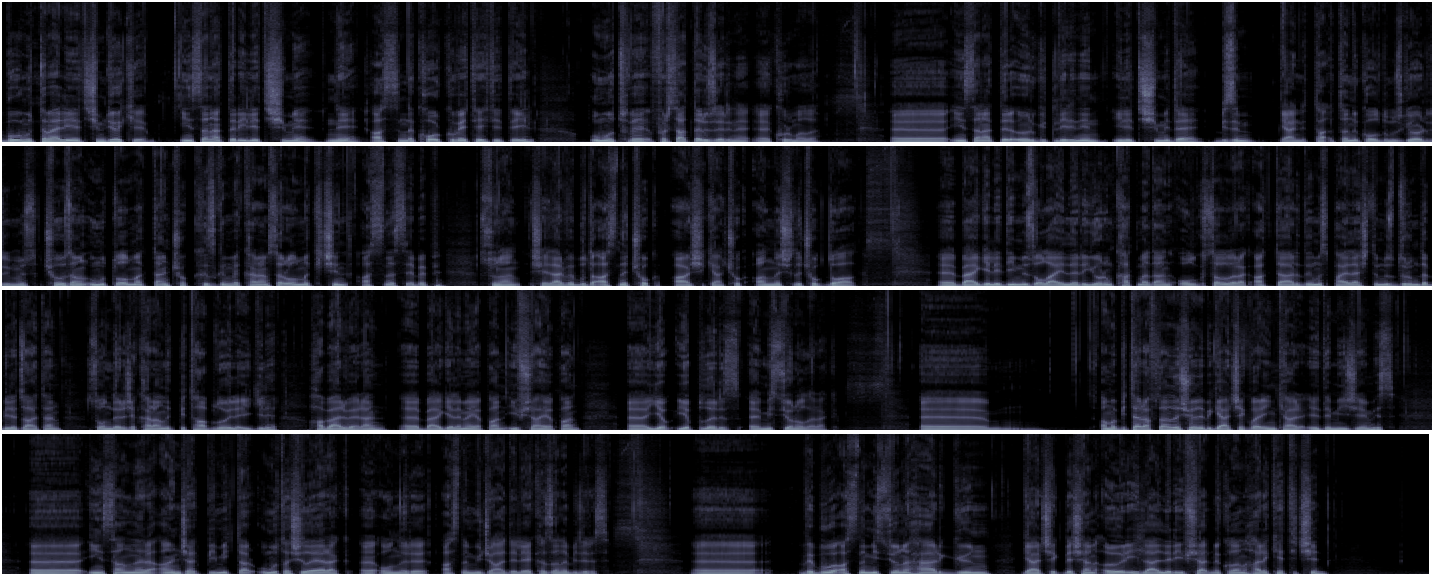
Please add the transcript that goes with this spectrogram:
Bu umut temelli iletişim diyor ki insan hakları iletişimini aslında korku ve tehdit değil, umut ve fırsatlar üzerine e, kurmalı. Ee, insan hakları örgütlerinin iletişimi de bizim yani ta- tanık olduğumuz, gördüğümüz çoğu zaman umutlu olmaktan çok kızgın ve karamsar olmak için aslında sebep sunan şeyler ve bu da aslında çok aşikar, çok anlaşılır, çok doğal. Ee, belgelediğimiz olayları yorum katmadan olgusal olarak aktardığımız, paylaştığımız durumda bile zaten son derece karanlık bir tabloyla ilgili haber veren, e, belgeleme yapan, ifşa yapan e, yap- yapılarız e, misyon olarak. Ee, ama bir taraftan da şöyle bir gerçek var inkar edemeyeceğimiz. Ee, insanlara ancak bir miktar umut aşılayarak e, onları aslında mücadeleye kazanabiliriz. Ee, ve bu aslında misyonu her gün gerçekleşen ağır ihlalleri ifşa etmek olan hareket için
